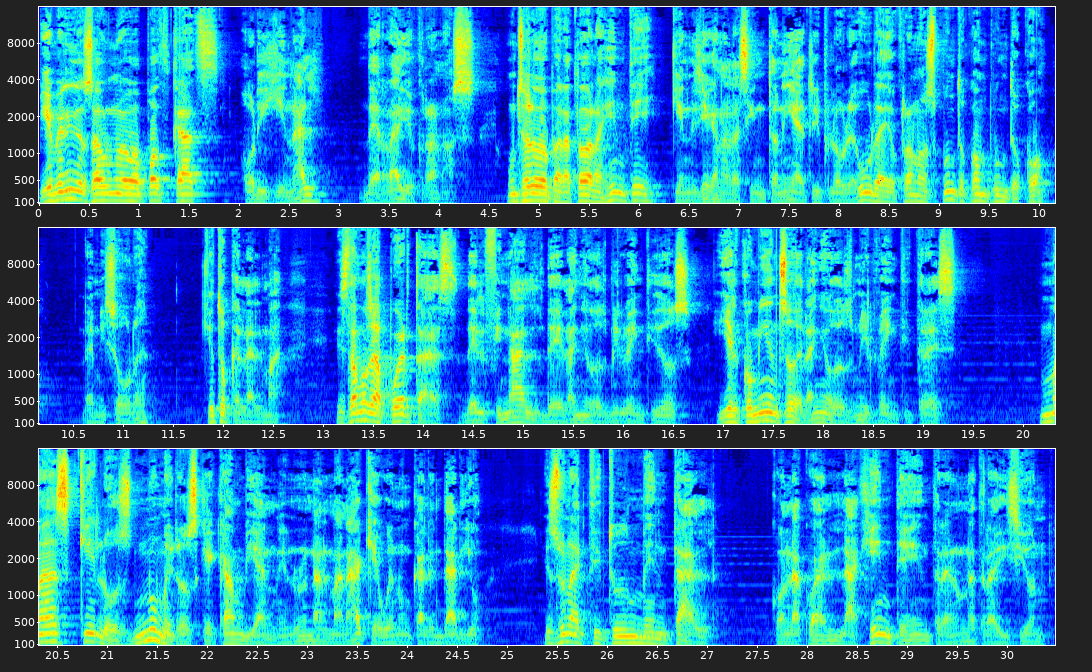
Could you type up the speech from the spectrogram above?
Bienvenidos a un nuevo podcast original de Radio Cronos. Un saludo para toda la gente, quienes llegan a la sintonía de www.radiocronos.com.co, la emisora que toca el alma. Estamos a puertas del final del año 2022 y el comienzo del año 2023. Más que los números que cambian en un almanaque o en un calendario, es una actitud mental con la cual la gente entra en una tradición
